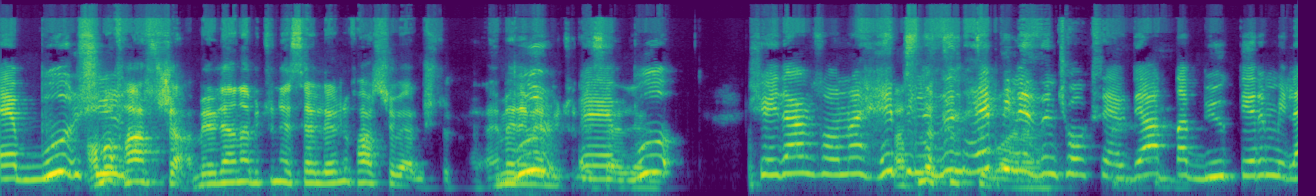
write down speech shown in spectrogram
E, bu şiir, Ama Farsça. Mevlana bütün eserlerini Farsça vermiştir. Hemen bu, hemen bütün e, eserlerini. bu şeyden sonra hepinizin hepinizin çok sevdiği hatta büyüklerin bile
